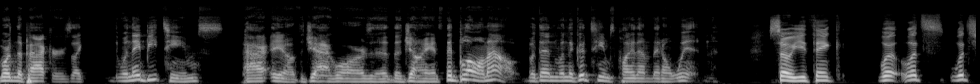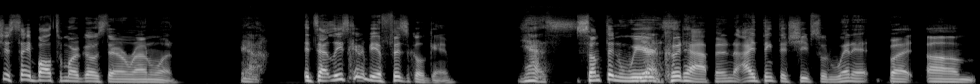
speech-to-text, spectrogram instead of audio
more than the Packers. Like when they beat teams, you know the Jaguars, the, the Giants, they blow them out. But then when the good teams play them, they don't win. So you think? Well, let's let's just say Baltimore goes there in round one. Yeah. It's at least going to be a physical game. Yes. something weird Yes. could happen. I think the Chiefs would win it, but um,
